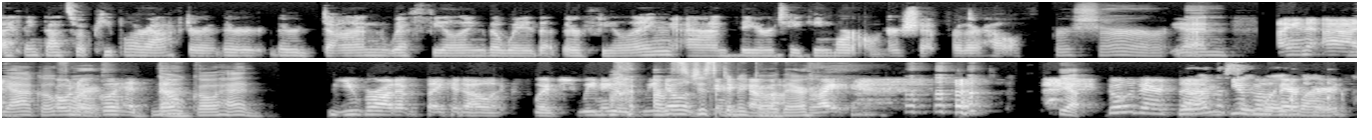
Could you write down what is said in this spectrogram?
I think that's what people are after. They're they're done with feeling the way that they're feeling and they are taking more ownership for their health. For sure. Yeah. And I'm gonna add Yeah, go oh, no, it. go ahead. No, go ahead. You brought up psychedelics, which we knew we know it's just gonna, gonna go up, there. right? Yeah. Go there, Sam. The you go there first.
